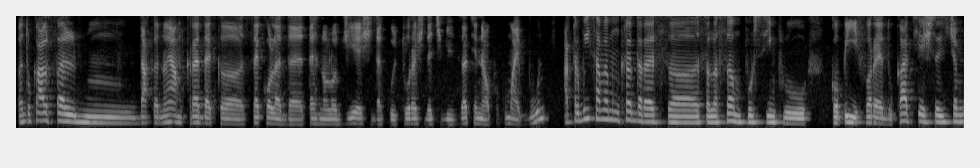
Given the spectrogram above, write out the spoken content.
Pentru că altfel, dacă noi am crede că secole de tehnologie și de cultură și de civilizație ne-au făcut mai buni, ar trebui să avem încredere să, să lăsăm pur și simplu copiii fără educație și să zicem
